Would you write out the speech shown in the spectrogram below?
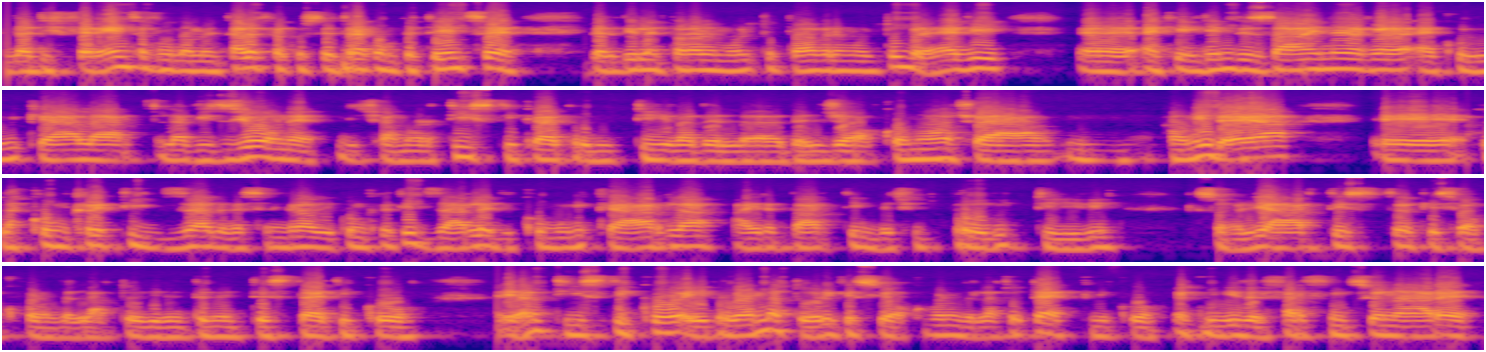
La differenza fondamentale fra queste tre competenze, per dirle in parole molto povere e molto brevi, eh, è che il game designer è colui che ha la, la visione diciamo artistica e produttiva del, del gioco, no? cioè ha, ha un'idea e la concretizza, deve essere in grado di concretizzarla e di comunicarla ai reparti invece produttivi, che sono gli artist che si occupano del lato evidentemente estetico e artistico e i programmatori che si occupano del lato tecnico e quindi del far funzionare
